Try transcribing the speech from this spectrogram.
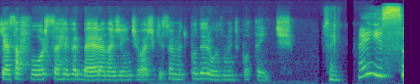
que essa força reverbera na gente. Eu acho que isso é muito poderoso, muito potente. Sim. É isso.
